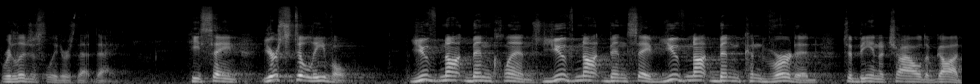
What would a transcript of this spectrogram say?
religious leaders that day. He's saying, You're still evil. You've not been cleansed. You've not been saved. You've not been converted to being a child of God.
